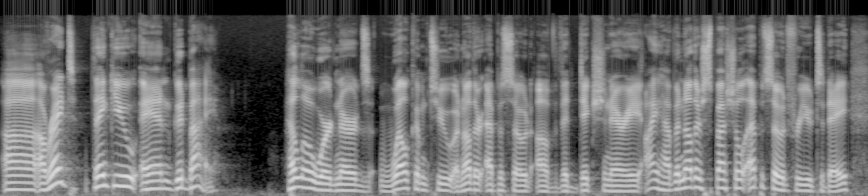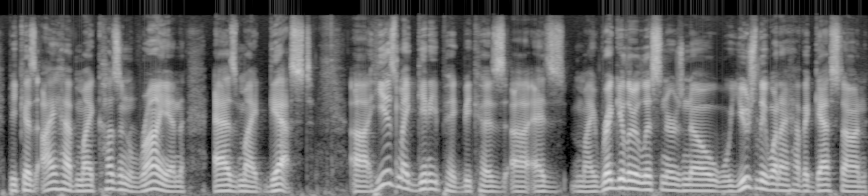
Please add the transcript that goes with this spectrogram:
Uh, all right. Thank you and goodbye. Hello, word nerds. Welcome to another episode of The Dictionary. I have another special episode for you today because I have my cousin Ryan as my guest. Uh, he is my guinea pig because, uh, as my regular listeners know, usually when I have a guest on,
